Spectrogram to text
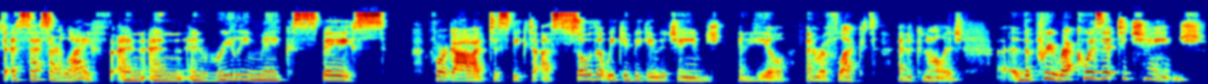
to assess our life and and and really make space for God to speak to us so that we can begin to change and heal and reflect and acknowledge. Uh, the prerequisite to change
